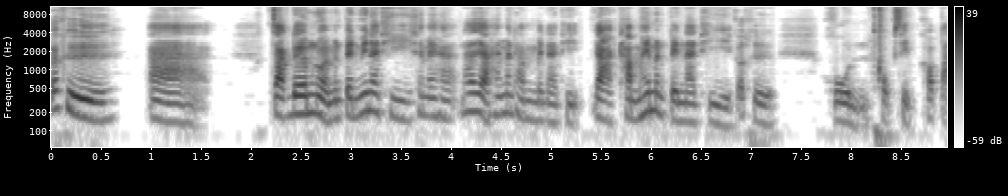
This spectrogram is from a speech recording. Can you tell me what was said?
ก็คืออ่า จากเดิมหน่วยมันเป็นวินาทีใช่ไหมฮะ ถ้าอยากให้มันทำเป็นนาที อยากทำให้มันเป็นนาทีก็คือ คูณ 60 เข้าไป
